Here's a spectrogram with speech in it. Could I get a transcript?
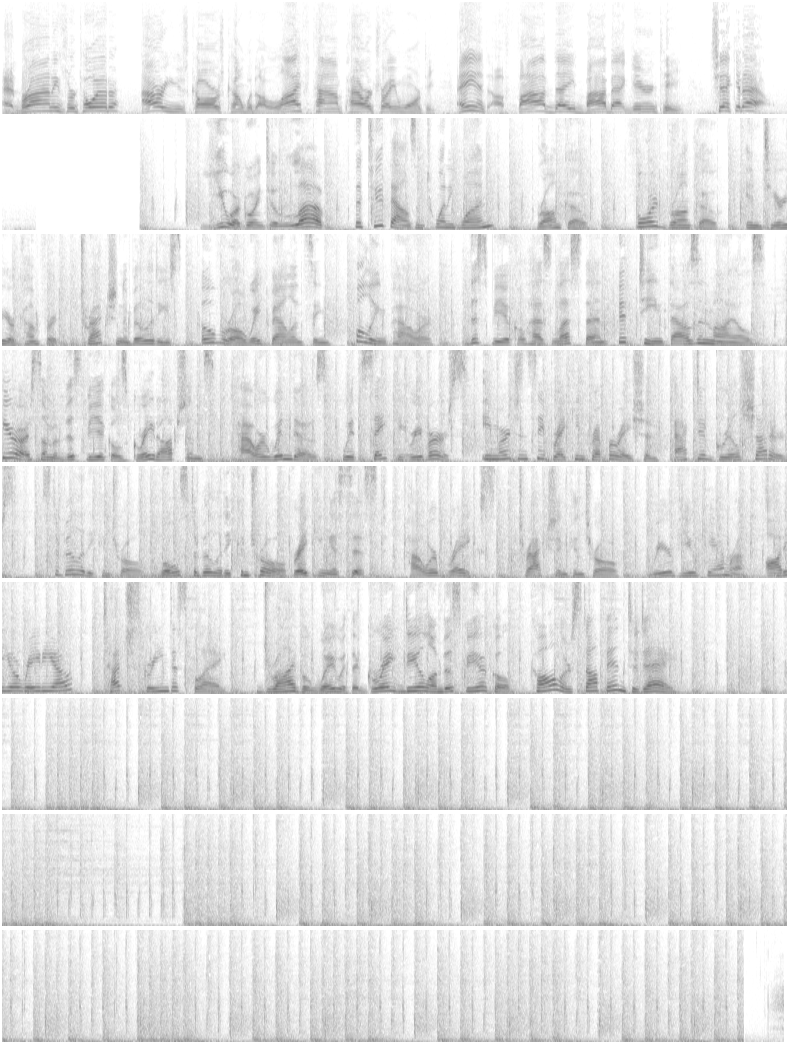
At Bryan Easler Toyota, our used cars come with a lifetime powertrain warranty and a five-day buyback guarantee. Check it out. You are going to love the 2021 Bronco. Ford Bronco. Interior comfort, traction abilities, overall weight balancing, pulling power. This vehicle has less than 15,000 miles. Here are some of this vehicle's great options. Power windows with safety reverse, emergency braking preparation, active grille shutters, stability control, roll stability control, braking assist, power brakes, traction control, rear view camera, audio radio, touchscreen display. Drive away with a great deal on this vehicle. Call or stop in today.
